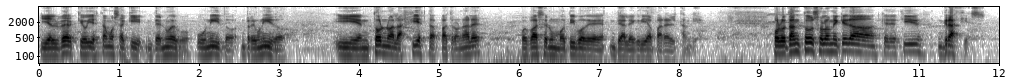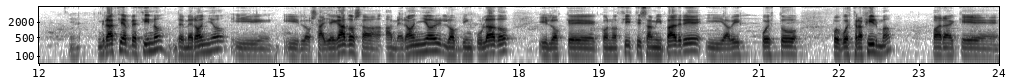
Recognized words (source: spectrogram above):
Y el ver que hoy estamos aquí de nuevo, unidos, reunidos y en torno a las fiestas patronales, pues va a ser un motivo de, alegría para él también. Por lo tanto, solo me queda que decir gracias Gracias vecinos de Meroño y, los allegados a, Meroño y los vinculados y los que conocisteis a mi padre y habéis puesto pues, vuestra firma para que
